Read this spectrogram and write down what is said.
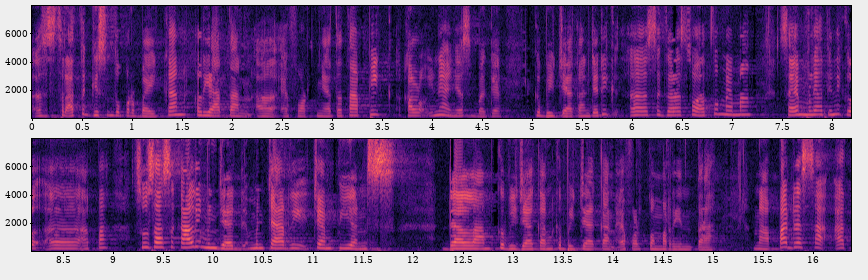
eh, strategis untuk perbaikan, kelihatan eh, effortnya. Tetapi kalau ini hanya sebagai kebijakan, jadi eh, segala sesuatu memang saya melihat ini ke, apa susah sekali menjadi mencari champions dalam kebijakan-kebijakan effort pemerintah. Nah, pada saat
